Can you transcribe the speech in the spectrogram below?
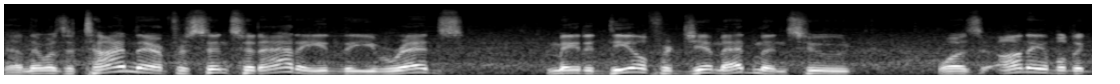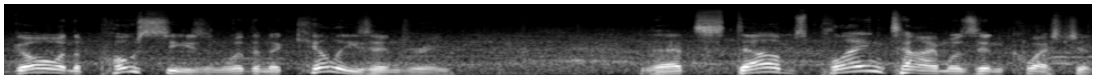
And there was a time there for Cincinnati. The Reds made a deal for Jim Edmonds, who was unable to go in the postseason with an Achilles injury. That Stubbs playing time was in question.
